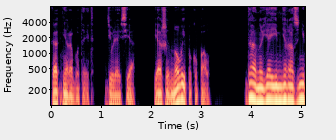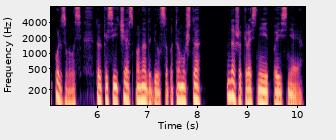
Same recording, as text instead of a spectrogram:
«Как не работает?» — удивляюсь я. «Я же новый покупал». «Да, но я им ни разу не пользовалась. Только сейчас понадобился, потому что...» Даша краснеет, поясняя.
